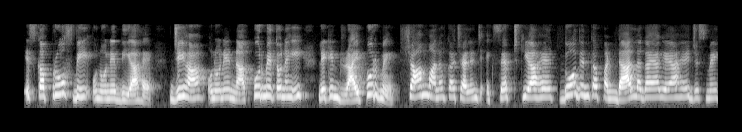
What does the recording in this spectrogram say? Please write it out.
इसका प्रूफ भी उन्होंने दिया है। जी हाँ उन्होंने नागपुर में तो नहीं, लेकिन रायपुर में श्याम मानव का चैलेंज एक्सेप्ट किया है। दो दिन का पंडाल लगाया गया है, जिसमें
